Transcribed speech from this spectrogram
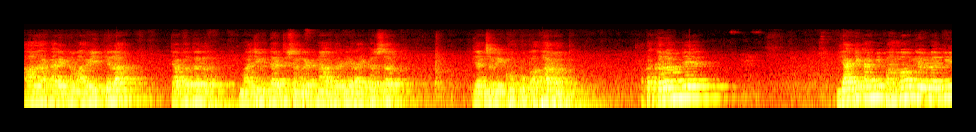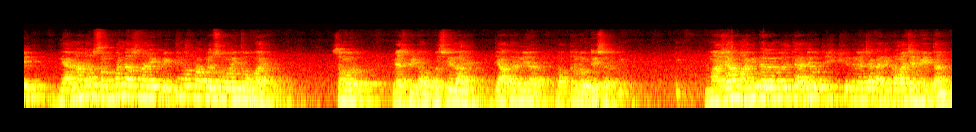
आज हा कार्यक्रम आयोजित केला. त्याबद्दल माझी विद्यार्थी संघटना आदरणीय रायकर सर यांचं मी खूप खूप आभार मानतो. आता खरं म्हणजे या ठिकाणी मी भांबावून गेलेलो की ज्ञानानं संपन्न असणारे एक व्यक्तिमत्व आपल्यासमोर इथं उभं आहे. समोर व्यासपीठावर बसलेलं आहे. ते आदरणीय डॉक्टर लवटे सर. माझ्या महाविद्यालयामध्ये ते आले होते शिक्षक दिनाच्या कार्यक्रमाच्या निमित्तानं.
